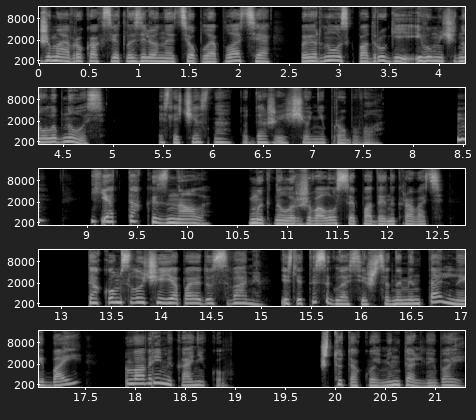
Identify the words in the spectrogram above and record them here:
Сжимая в руках светло-зеленое теплое платье, повернулась к подруге и вымученно улыбнулась. Если честно, то даже еще не пробовала. «Хм, «Я так и знала», — хмыкнула рыжеволосая, падая на кровать. «В таком случае я поеду с вами, если ты согласишься на ментальные бои во время каникул». «Что такое ментальные бои?»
